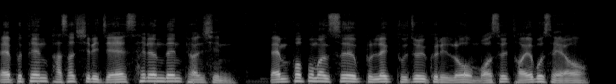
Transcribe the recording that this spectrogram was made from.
F10 5 시리즈의 세련된 변신. M 퍼포먼스 블랙 두 줄 그릴로 멋을 더해보세요.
